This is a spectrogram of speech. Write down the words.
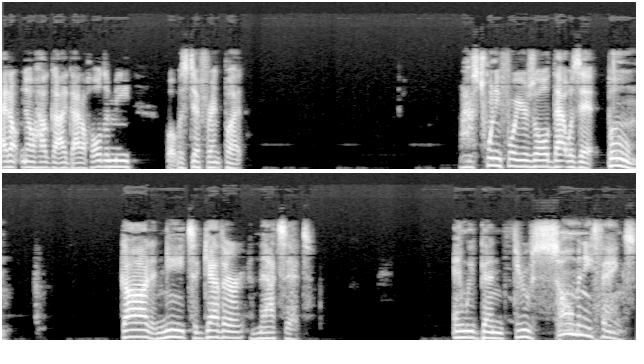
I don't know how God got a hold of me, what was different, but when I was 24 years old, that was it. Boom. God and me together, and that's it. And we've been through so many things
